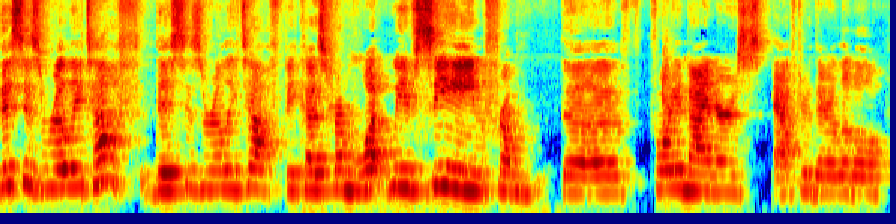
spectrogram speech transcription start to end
this is really tough. This is really tough because from what we've seen from the 49ers after their little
